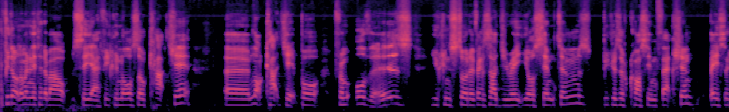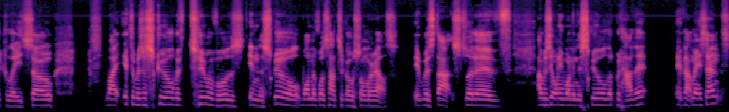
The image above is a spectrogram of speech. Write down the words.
If you don't know anything about CF, you can also catch it um, not catch it, but from others, you can sort of exaggerate your symptoms because of cross infection, basically. So, like, if there was a school with two of us in the school, one of us had to go somewhere else. It was that sort of, I was the only one in the school that could have it, if that makes sense.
